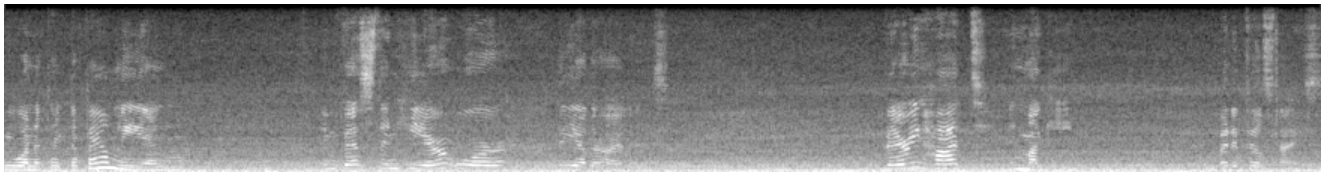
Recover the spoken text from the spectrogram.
we want to take the family and invest in here or the other islands. Very hot and muggy, but it feels nice.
